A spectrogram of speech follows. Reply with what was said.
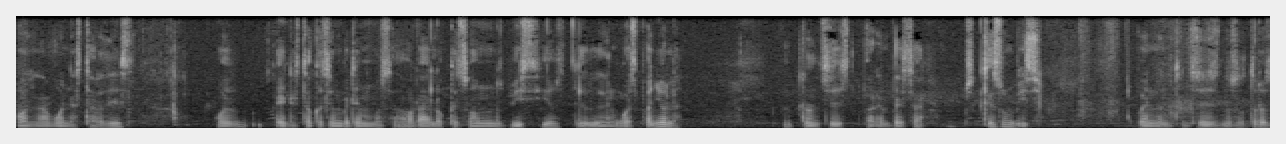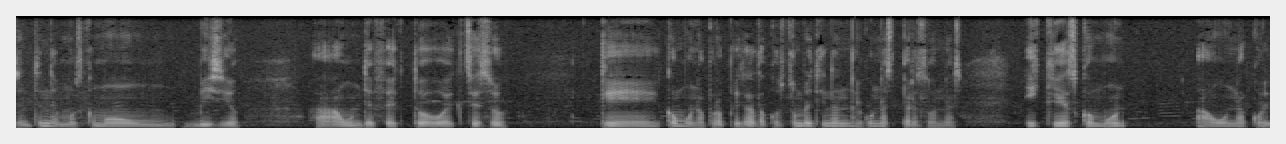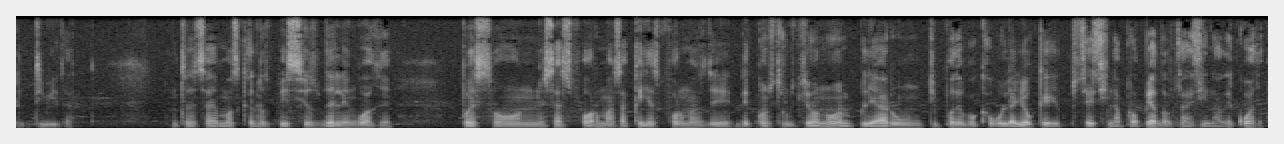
Hola, buenas tardes. Hoy, en esta ocasión veremos ahora lo que son los vicios de la lengua española. Entonces, para empezar, pues, ¿qué es un vicio? Bueno, entonces nosotros entendemos como un vicio a un defecto o exceso que como una propiedad o costumbre tienen algunas personas y que es común a una colectividad. Entonces sabemos que los vicios del lenguaje pues son esas formas, aquellas formas de, de construcción o emplear un tipo de vocabulario que pues, es inapropiado, o sea, es inadecuado,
